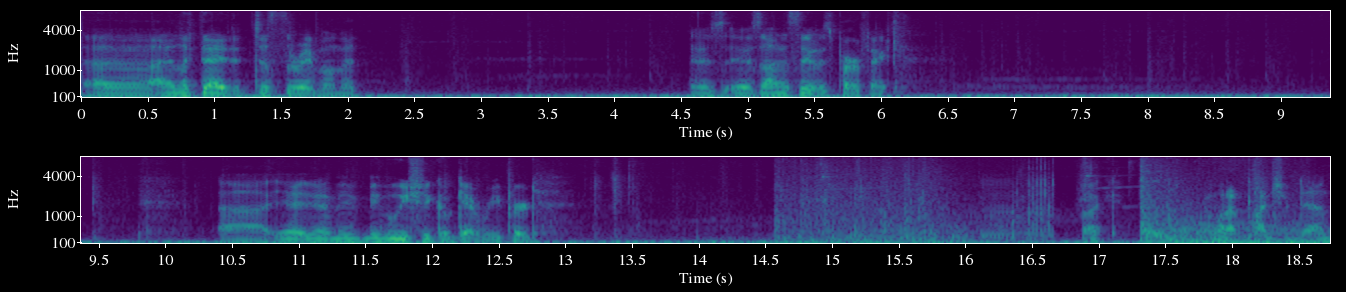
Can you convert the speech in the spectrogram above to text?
Uh, I looked at it at just the right moment. It was, it was honestly, it was perfect. Uh, yeah, yeah, maybe, maybe we should go get Reapered. Fuck. I want to punch him down.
